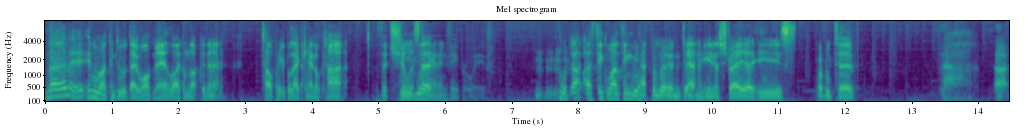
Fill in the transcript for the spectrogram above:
no, anyone can do what they want, man. Like I'm not gonna tell people they can or can't. The chillest yeah. man in vaporwave. Look, I I think one thing we have to learn down here in Australia is probably to, uh,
